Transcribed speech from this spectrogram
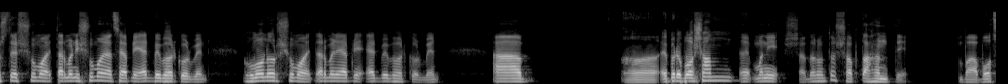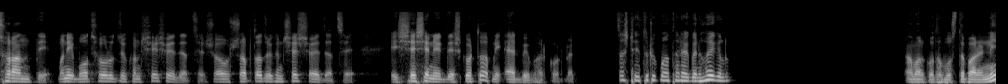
অস্তের সময় তার মানে সময় আছে আপনি অ্যাড ব্যবহার করবেন ঘুমানোর সময় তার মানে আপনি অ্যাড ব্যবহার করবেন এরপরে বসান মানে সাধারণত সপ্তাহান্তে বা বছরান্তে মানে বছর যখন শেষ হয়ে যাচ্ছে, সপ্তাহ যখন শেষ হয়ে যাচ্ছে, এই শেষে নির্দেশ করতেও আপনি অ্যাড ব্যবহার করবেন। জাস্ট এতটুকু মাথায় রাখবেন হয়ে গেল। আমার কথা বুঝতে পারেননি?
